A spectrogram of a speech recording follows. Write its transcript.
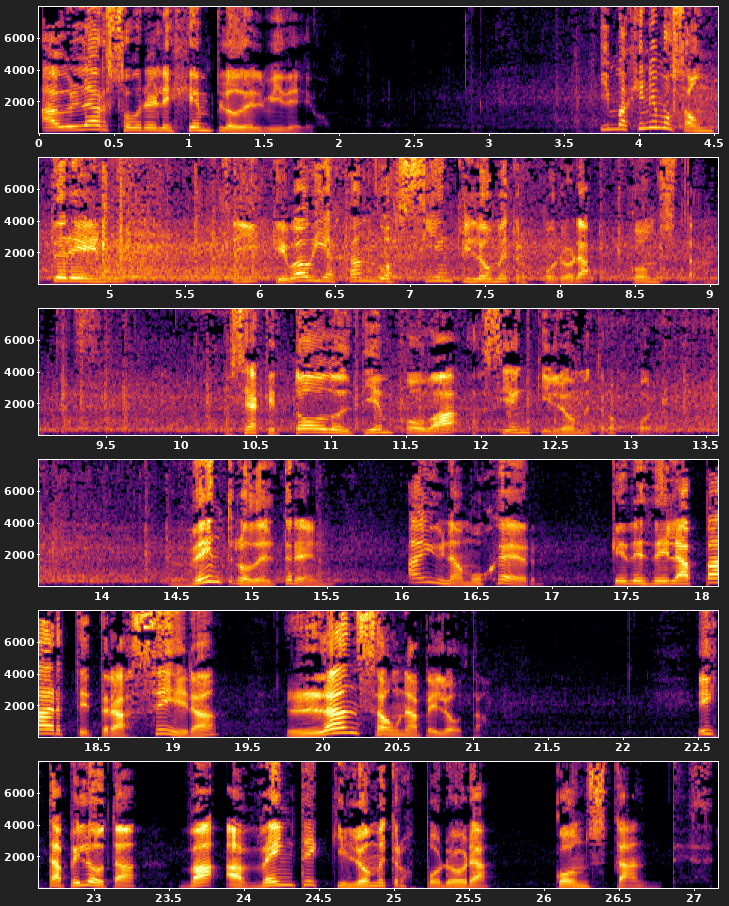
hablar sobre el ejemplo del video. Imaginemos a un tren ¿sí? que va viajando a 100 km por hora constantes. O sea que todo el tiempo va a 100 km por hora. Dentro del tren hay una mujer que desde la parte trasera lanza una pelota. Esta pelota va a 20 km por hora constantes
